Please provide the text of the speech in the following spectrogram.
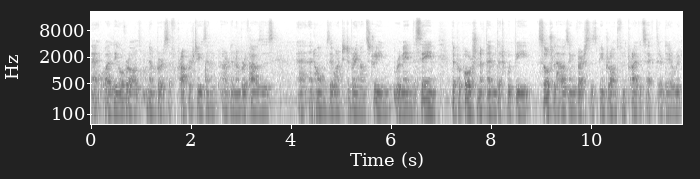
uh, while the overall numbers of properties and or the number of houses and homes they wanted to bring on stream remain the same, the proportion of them that would be social housing versus being drawn from the private sector, they re-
